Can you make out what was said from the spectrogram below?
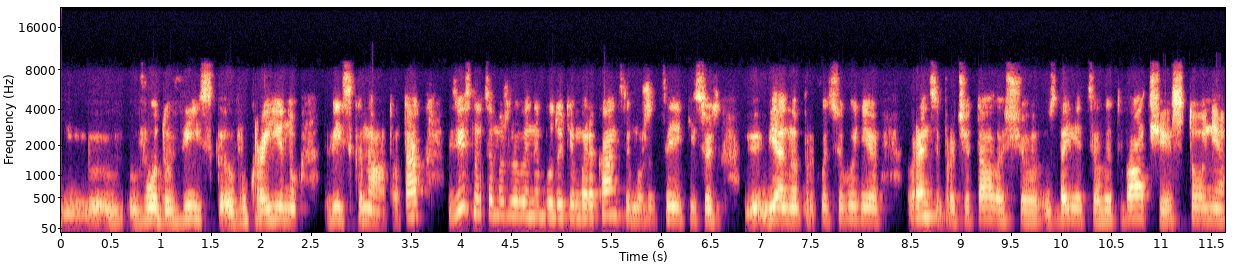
м, вводу військ в Україну, військ НАТО. Так, звісно, це можливо не будуть американці, може, це якісь ось. е, Я, наприклад, сьогодні вранці прочитала, що здається, Литва чи Естонія,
